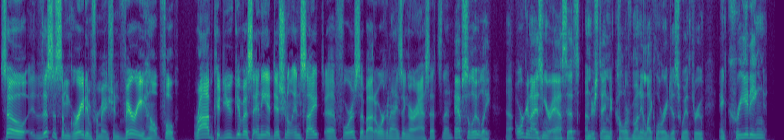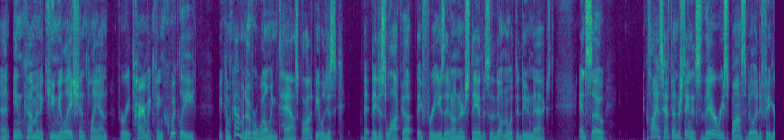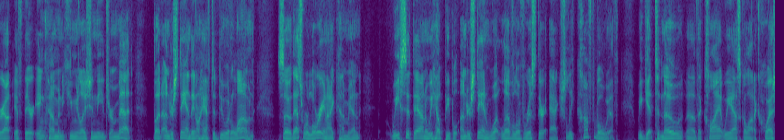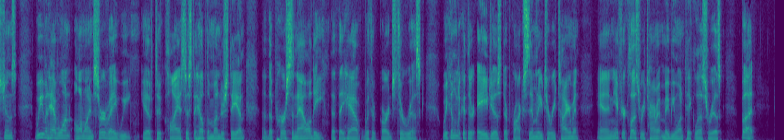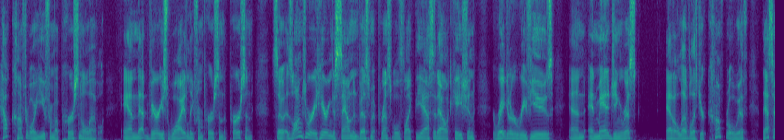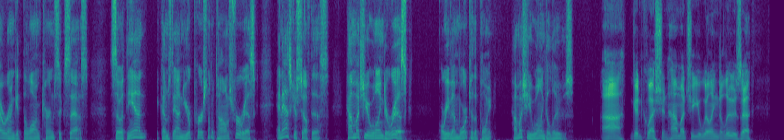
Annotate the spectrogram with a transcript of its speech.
So, this is some great information, very helpful. Rob, could you give us any additional insight uh, for us about organizing our assets then? Absolutely. Uh, organizing your assets, understanding the color of money, like Lori just went through, and creating an income and accumulation plan for retirement can quickly become kind of an overwhelming task. A lot of people just they just lock up, they freeze, they don't understand it, so they don't know what to do next. And so clients have to understand it's their responsibility to figure out if their income and accumulation needs are met, but understand they don't have to do it alone. So that's where Lori and I come in. We sit down and we help people understand what level of risk they're actually comfortable with. We get to know uh, the client. We ask a lot of questions. We even have one online survey we give to clients just to help them understand uh, the personality that they have with regards to risk. We can look at their ages, their proximity to retirement, and if you're close to retirement, maybe you want to take less risk. But how comfortable are you from a personal level? And that varies widely from person to person. So, as long as we're adhering to sound investment principles like the asset allocation, regular reviews, and, and managing risk at a level that you're comfortable with, that's how we're going to get the long term success. So, at the end, it comes down to your personal tolerance for risk. And ask yourself this how much are you willing to risk? Or even more to the point, how much are you willing to lose? Ah, good question. How much are you willing to lose? Uh,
